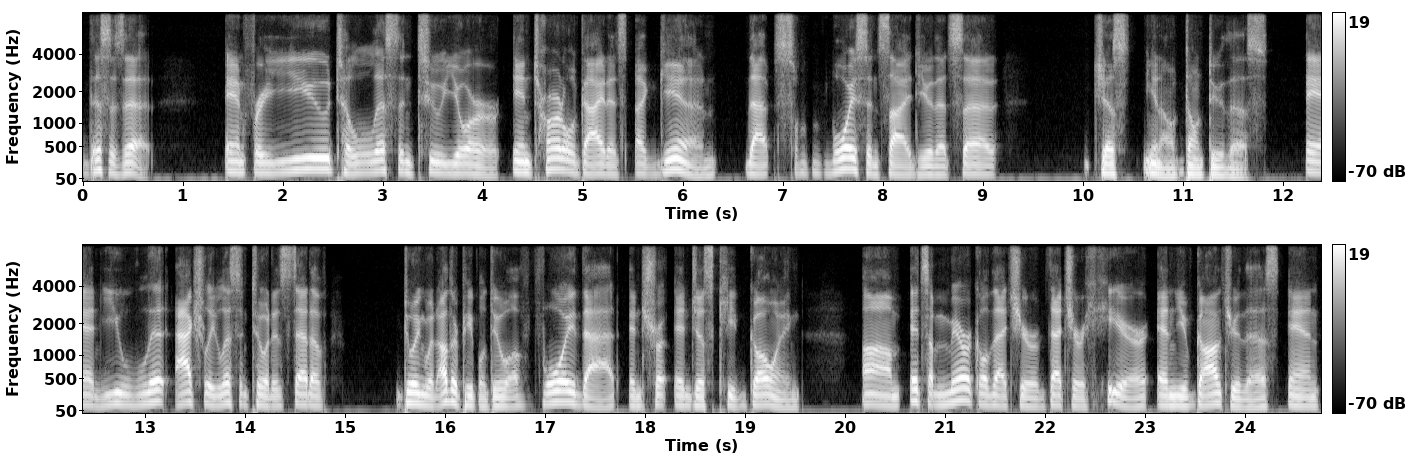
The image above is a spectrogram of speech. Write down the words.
this is it. And for you to listen to your internal guidance again, that voice inside you that said, just, you know, don't do this. And you li- actually listen to it instead of doing what other people do, avoid that and tr- and just keep going um, it's a miracle that you're that you're here and you've gone through this and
